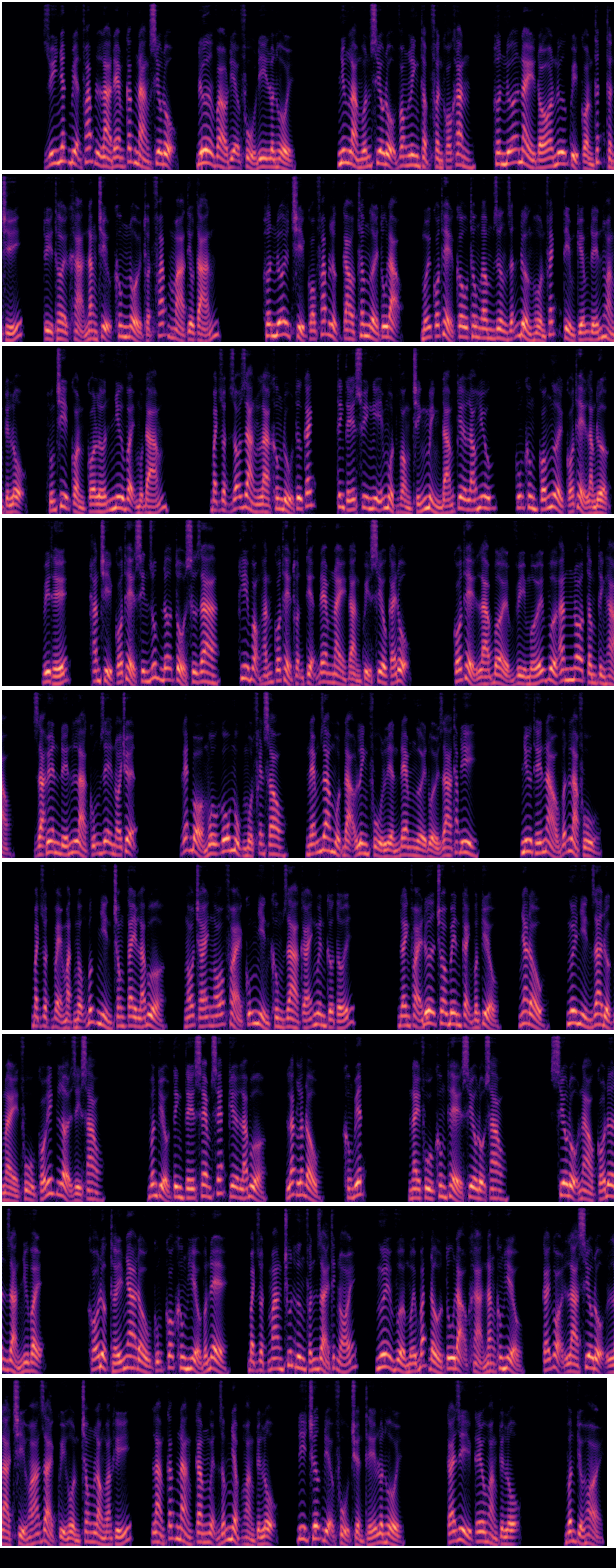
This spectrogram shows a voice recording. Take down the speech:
Duy nhất biện pháp là đem các nàng siêu độ, đưa vào địa phủ đi luân hồi. Nhưng là muốn siêu độ vong linh thập phần khó khăn, hơn nữa này đó nữ quỷ còn thất thần trí, tùy thời khả năng chịu không nổi thuật pháp mà tiêu tán. Hơn nữa chỉ có pháp lực cao thâm người tu đạo, mới có thể câu thông âm dương dẫn đường hồn phách tìm kiếm đến hoàng tuyên lộ, huống chi còn có lớn như vậy một đám. Bạch Duật rõ ràng là không đủ tư cách, tinh tế suy nghĩ một vòng chính mình đám kia lão hưu, cũng không có người có thể làm được. Vì thế, hắn chỉ có thể xin giúp đỡ tổ sư ra, hy vọng hắn có thể thuận tiện đem này đàn quỷ siêu cái độ. Có thể là bởi vì mới vừa ăn no tâm tình hảo, dạ huyên đến là cũng dễ nói chuyện. Ghét bỏ mô gỗ mục một phen sau, ném ra một đạo linh phủ liền đem người đuổi ra tháp đi. Như thế nào vẫn là phù. Bạch ruột vẻ mặt ngộng bức nhìn trong tay lá bừa, ngó trái ngó phải cũng nhìn không ra cái nguyên cớ tới. Đành phải đưa cho bên cạnh Vân Tiểu, nha đầu, ngươi nhìn ra được này phù có ích lợi gì sao? Vân Tiểu tinh tế xem xét kia lá bừa, lắc lắc đầu, không biết. Này phù không thể siêu độ sao? Siêu độ nào có đơn giản như vậy? Khó được thấy nha đầu cũng có không hiểu vấn đề, Bạch Duật mang chút hưng phấn giải thích nói, ngươi vừa mới bắt đầu tu đạo khả năng không hiểu, cái gọi là siêu độ là chỉ hóa giải quỷ hồn trong lòng oán khí, làm các nàng cam nguyện dẫm nhập hoàng tuyên lộ, đi trước địa phủ chuyển thế luân hồi. Cái gì kêu hoàng tuyên lộ? Vân Tiểu hỏi.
